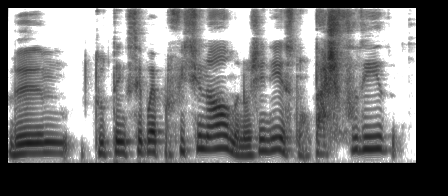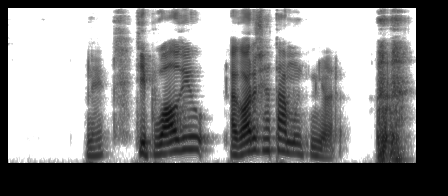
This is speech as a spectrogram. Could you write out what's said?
de tudo tem que ser bem profissional, mano. Hoje em dia, se não estás fodido. Né? Tipo, o áudio agora já está muito melhor.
